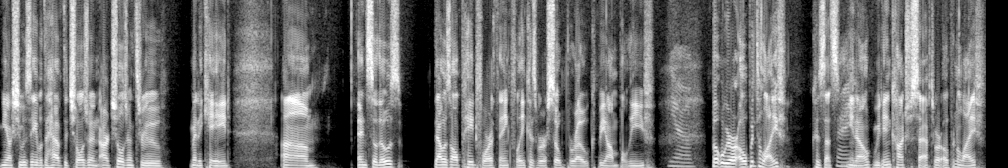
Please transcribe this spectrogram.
you know, she was able to have the children, our children, through Medicaid. Um, and so those that was all paid for, thankfully, because we were so broke beyond belief yeah. but we were open to life because that's Right. you know we didn't contracept were open to life.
